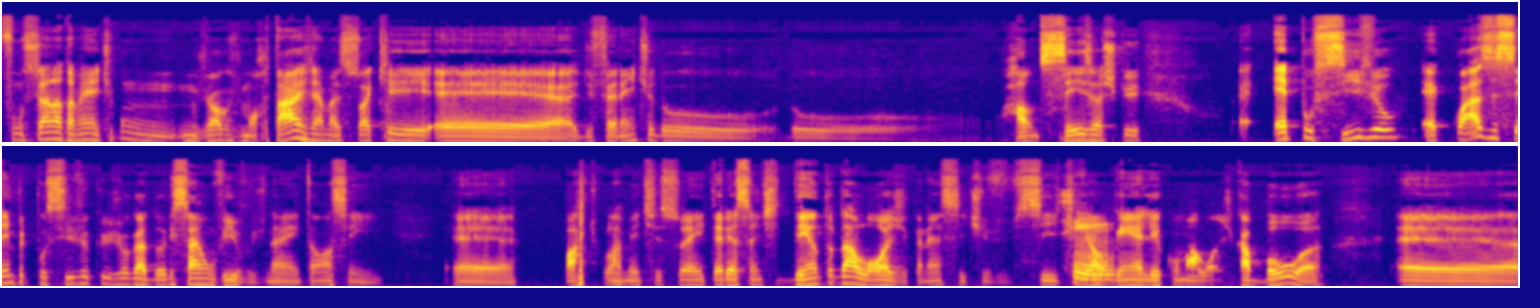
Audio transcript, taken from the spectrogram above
funciona também, é tipo um, um, Jogos Mortais, né? Mas só que é diferente do, do Round 6, eu acho que é, é possível, é quase sempre possível que os jogadores saiam vivos, né? Então, assim, é, particularmente isso é interessante dentro da lógica, né? Se, tiver, se tiver alguém ali com uma lógica boa, é,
